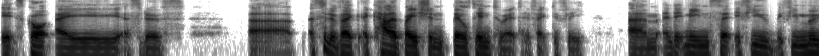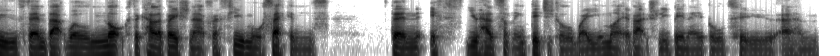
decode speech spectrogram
it's got a, a sort of uh, a sort of a, a, calibration built into it effectively. Um, and it means that if you if you move, then that will knock the calibration out for a few more seconds than if you had something digital where you might have actually been able to um,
